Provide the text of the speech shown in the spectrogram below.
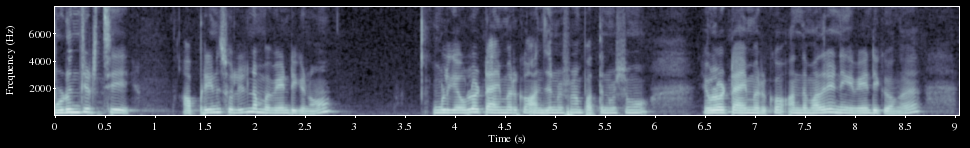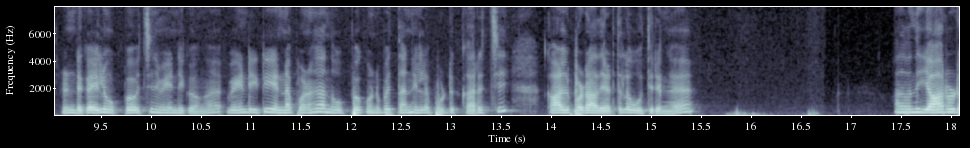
முடிஞ்சிடுச்சு அப்படின்னு சொல்லிட்டு நம்ம வேண்டிக்கணும். உங்களுக்கு எவ்வளோ டைம் இருக்கோ அஞ்சு நிமிஷமோ பத்து நிமிஷமோ எவ்வளோ டைம் இருக்கோ அந்த மாதிரி நீங்கள் வேண்டிக்கோங்க. ரெண்டு கையிலும் உப்பை வச்சு வேண்டிக்கோங்க. வேண்டிக்கிட்டு என்ன பண்ணுங்கள் அந்த உப்பை கொண்டு போய் தண்ணியில் போட்டு கரைச்சி கால் படாத இடத்துல ஊற்றிடுங்க அது வந்து யாரோட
